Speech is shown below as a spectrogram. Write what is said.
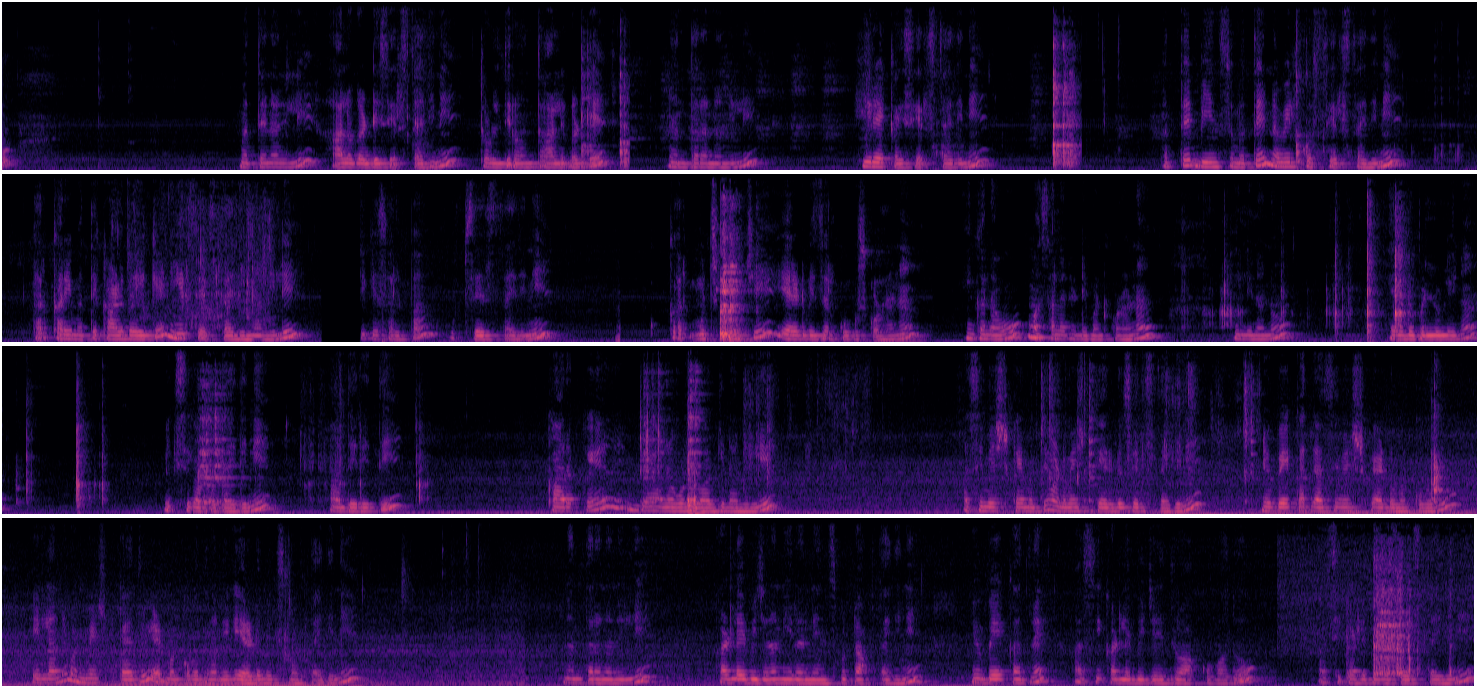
ಮತ್ತು ನಾನಿಲ್ಲಿ ಆಲೂಗಡ್ಡೆ ಸೇರಿಸ್ತಾ ಇದ್ದೀನಿ. ತೊಳೆದಿರೋವಂಥ ಆಲೂಗಡ್ಡೆ, ನಂತರ ನಾನಿಲ್ಲಿ ಹೀರೆಕಾಯಿ ಸೇರಿಸ್ತಾ ಇದ್ದೀನಿ. ಮತ್ತು ಬೀನ್ಸು ಮತ್ತು ನವಿಲ್ಕೋಸು ಸೇರಿಸ್ತಾ ಇದ್ದೀನಿ. ತರಕಾರಿ ಮತ್ತು ಕಾಳು ಬೇಯಕ್ಕೆ ನೀರು ಸೇರಿಸ್ತಾ ಇದ್ದೀನಿ ನಾನಿಲ್ಲಿ. ಹೆಚ್ಚಿಗೆ ಸ್ವಲ್ಪ ಉಪ್ಪು ಸೇರಿಸ್ತಾ ಇದ್ದೀನಿ. ಕುಕ್ಕರ್ ಮುಚ್ಚಿ ಮುಚ್ಚಿ ಎರಡು ವಿಸಲ್ ಕೂಗಿಸ್ಕೊಳ್ಳೋಣ. ಈಗ ನಾವು ಮಸಾಲೆ ರೆಡಿ ಮಾಡ್ಕೊಳ್ಳೋಣ. ಇಲ್ಲಿ ನಾನು ಎರಡು ಬೆಳ್ಳುಳ್ಳಿನ ಮಿಕ್ಸಿಗೆ ಹಾಕ್ಕೊತಾ ಇದ್ದೀನಿ. ಅದೇ ರೀತಿ ಖಾರಕ್ಕೆ ಅನುಗುಣವಾಗಿ ನಾನಿಲ್ಲಿ ಹಸಿಮೆಣ್ಸಿನ್ಕಾಯಿ ಮತ್ತು ಒಣಮೆಣ್ಸಿನ್ಕಾಯಿ ಎರಡು ಸೇರಿಸ್ತಾ ಇದ್ದೀನಿ. ನೀವು ಬೇಕಾದರೆ ಹಸಿಮೆಣ್ಸಿನ್ಕಾಯಿ ಎರಡು ಮಾಡ್ಕೊಬೋದು. ಇಲ್ಲಾಂದರೆ ಒಣಮೆಣ್ಸಿನ್ಕಾಯಿ ಆದರೂ ಎರಡು ಮಾಡ್ಕೊಬೋದು. ನಾನಿಲ್ಲಿ ಎರಡು ಮಿಕ್ಸ್ ಮಾಡ್ತಾಯಿದ್ದೀನಿ ನಂತರ ನಾನಿಲ್ಲಿ ಕಡಲೆ ಬೀಜನ ನೀರಲ್ಲಿ ನೆನೆಸ್ಬಿಟ್ಟು ಹಾಕ್ತಾಯಿದ್ದೀನಿ ನೀವು ಬೇಕಾದರೆ ಹಸಿ ಕಡಲೆ ಬೀಜ ಇದ್ದರೂ ಹಾಕ್ಕೋಬೋದು. ಹಸಿ ಕಡಲೆ ಬೀಜ ಸೇರಿಸ್ತಾ ಇದ್ದೀನಿ.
